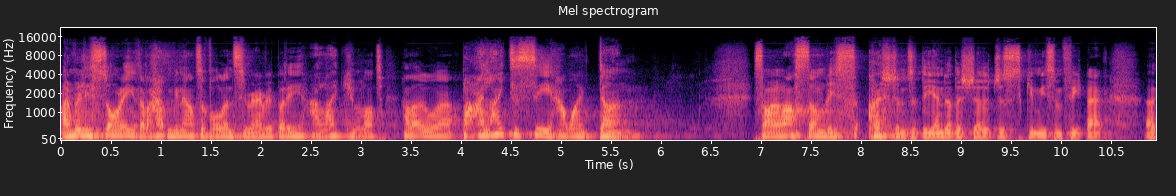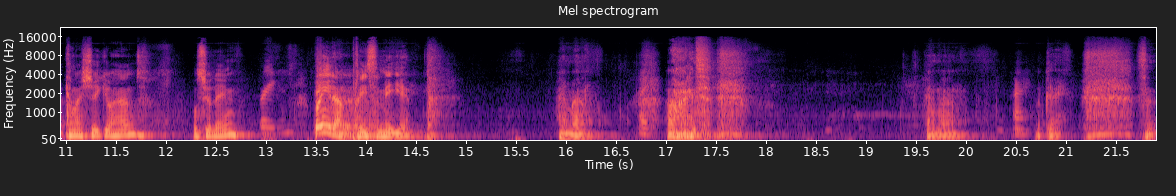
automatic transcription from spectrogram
I'm really sorry that I haven't been able to volunteer everybody. I like you a lot. Hello, uh, but I like to see how I've done. So I'll ask somebody s- questions at the end of the show. Just give me some feedback. Uh, can I shake your hand? What's your name? Brayden. Braden, pleased to meet you. Hey, man. Hi. All right. Hey, man. Hi. Okay. So-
